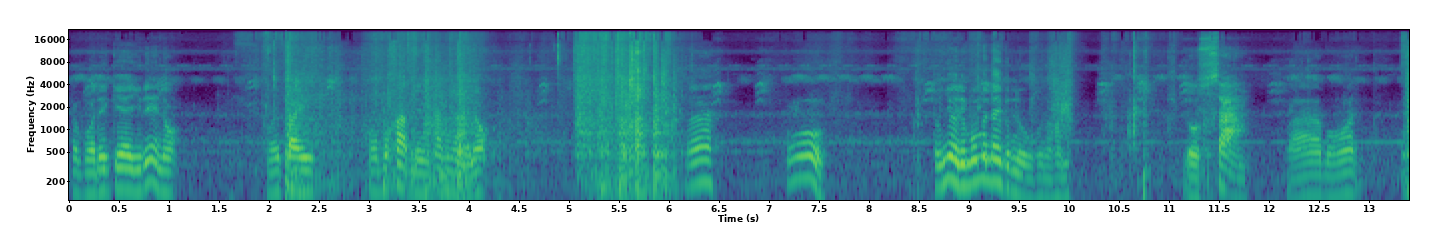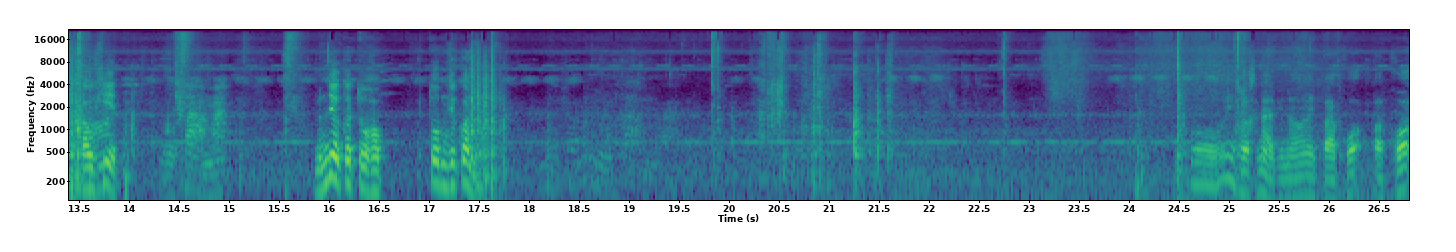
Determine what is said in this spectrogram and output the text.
ก็พอได้แก้อยู่ได้เนาะไว้ไปพอบุคาดเลยทำง่ายแล้ว อะโอ้ตัวเยอะเดี๋ยวมันได้เป็นโหลคุณเหรอครับโลสามปลาบอดเกาขีดโลสามนะมันเยอะก็ตัวหอบต้มที่ก้อนโอ้ยพอขนาดพี่น้องไอ้ปลาเพาะปลาเพาะ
